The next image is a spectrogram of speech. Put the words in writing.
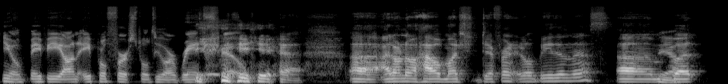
You know, maybe on April 1st we'll do our rant show. yeah. Uh, I don't know how much different it'll be than this, um, Yeah. but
